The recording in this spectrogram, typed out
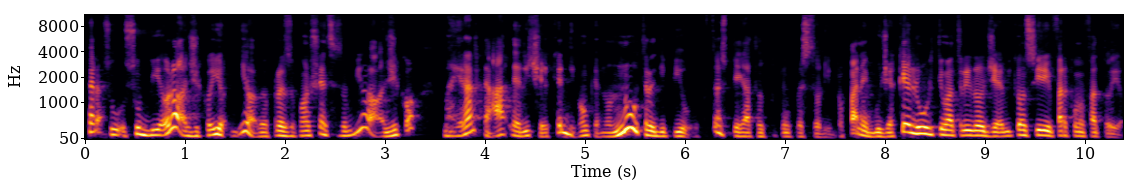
però su, sul biologico, io, io, avevo preso conoscenza sul biologico, ma in realtà le ricerche dicono che non nutre di più. Ho spiegato tutto in questo libro, Pane e Bugia, che è l'ultima trilogia, vi consiglio di fare come ho fatto io.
